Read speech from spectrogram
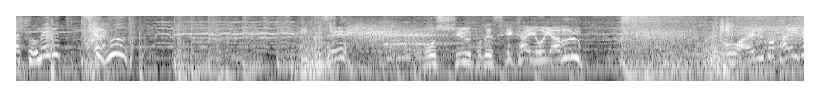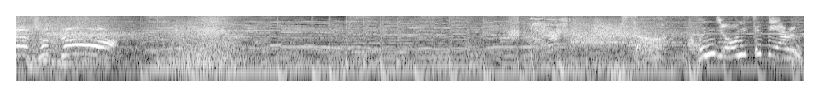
が止める。うっ行くぜ。このシュートで世界を破る。ワイルドタイガーショッ根性を見せてやる。うわ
